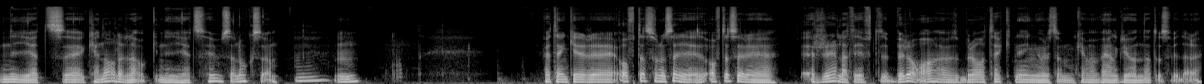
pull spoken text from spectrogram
nyhetskanalerna och nyhetshusen också? Mm. Mm. Jag tänker, eh, ofta som du säger, ofta så är det relativt bra, alltså bra täckning och som kan vara välgrundat och så vidare.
